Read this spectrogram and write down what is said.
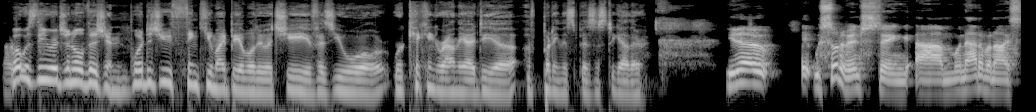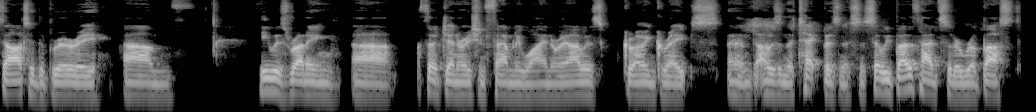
What was the original vision? What did you think you might be able to achieve as you were, were kicking around the idea of putting this business together? You know, it was sort of interesting. Um, when Adam and I started the brewery, um, he was running uh, a third generation family winery. I was growing grapes and I was in the tech business. And so we both had sort of robust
